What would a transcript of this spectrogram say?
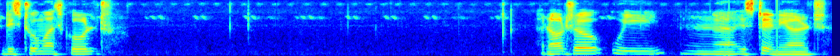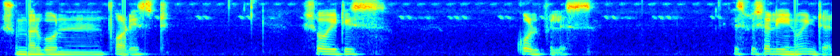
It is too much cold and also we uh, stay near Sundarbun forest so it is cold place especially in winter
